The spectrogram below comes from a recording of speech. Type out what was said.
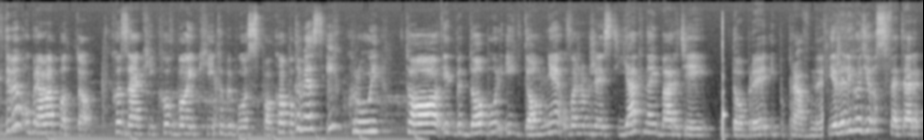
Gdybym ubrała pod to kozaki, kowbojki, to by było spoko. Natomiast ich krój to jakby dobór ich do mnie uważam, że jest jak najbardziej dobry i poprawny. Jeżeli chodzi o sweter,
